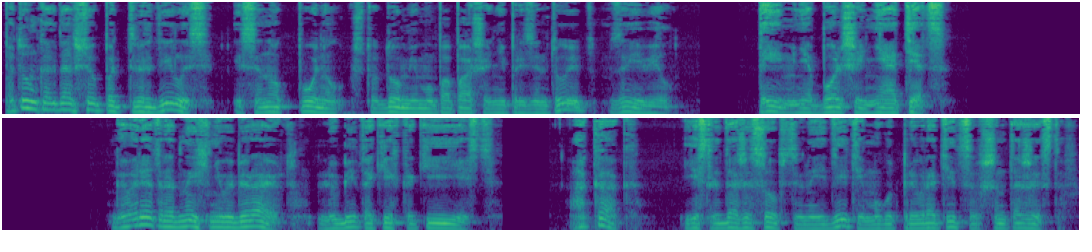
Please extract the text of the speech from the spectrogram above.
Потом, когда все подтвердилось, и сынок понял, что дом ему папаша не презентует, заявил. «Ты мне больше не отец!» Говорят, родных не выбирают, люби таких, какие есть. А как, если даже собственные дети могут превратиться в шантажистов?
